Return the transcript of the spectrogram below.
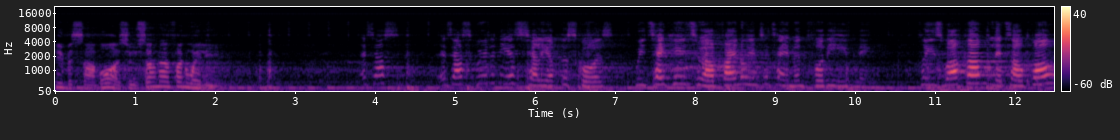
Thank you. Samoa. Susana Fanueli. As our, as our scrutineers tally up the scores, we take you to our final entertainment for the evening. Please welcome Letaupo Manaya.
